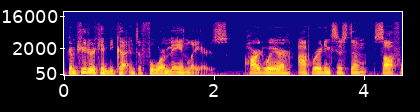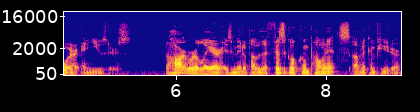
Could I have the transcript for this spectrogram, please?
A computer can be cut into four main layers, hardware, operating system, software, and users. The hardware layer is made up of the physical components of a computer.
